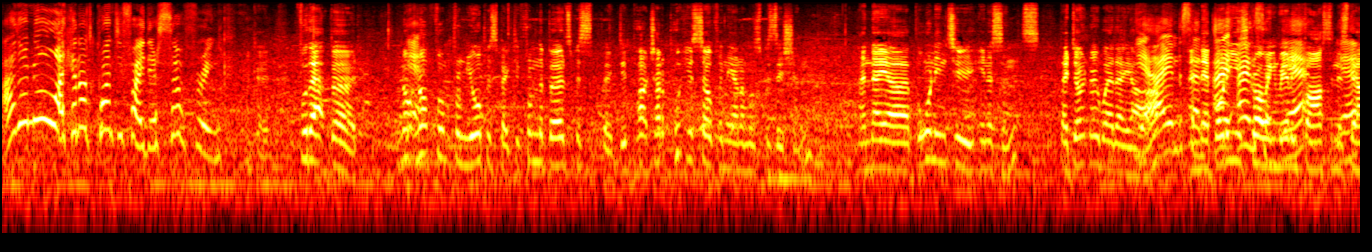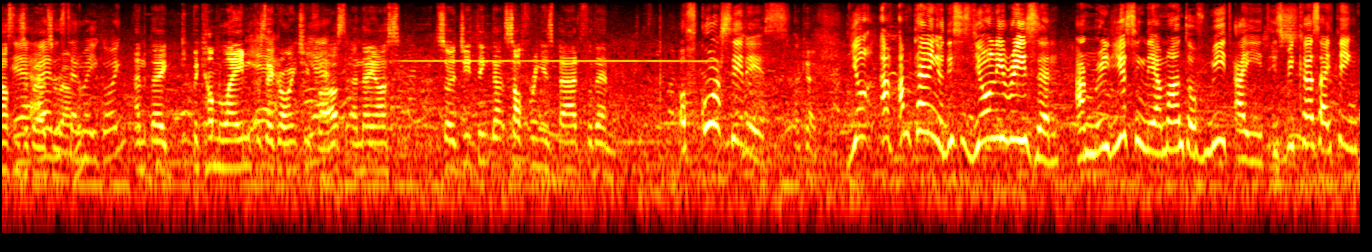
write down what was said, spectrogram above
I don't know. I cannot quantify their suffering. Okay. For that bird, not, Yeah. not from, from your perspective, from the bird's perspective, try to put yourself in the animal's position. And they are born into innocence. They don't know where they are. Yeah, I understand. And their body I- is growing really Yeah, fast, and there's yeah, thousands of birds around understand them. where you're going. And they become lame because they're growing too fast. And they are. So do you think that suffering is bad for them? Of course it is. Okay. You, I'm, I'm telling you, this is the only reason I'm reducing the amount of meat I eat. Is because I think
